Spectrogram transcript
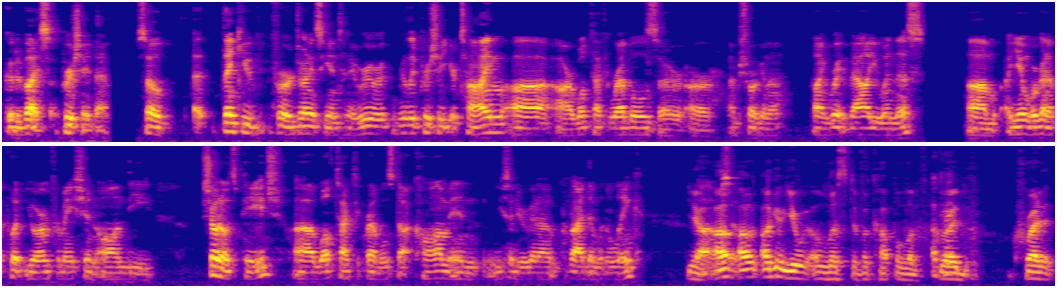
Good advice. Appreciate that. So uh, thank you for joining us again today. We really appreciate your time. Uh, our Wealth Tactic Rebels are, are I'm sure, going to find great value in this. Um, again, we're going to put your information on the show notes page, uh, wealthtacticrebels.com, and you said you were going to provide them with a link. Yeah, um, I'll, so, I'll, I'll, give you a list of a couple of okay. good credit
